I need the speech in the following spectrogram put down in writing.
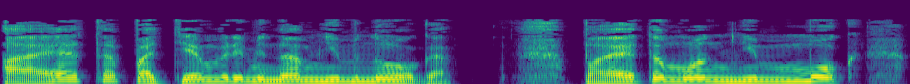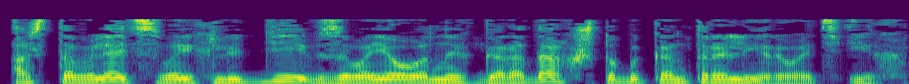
А это по тем временам немного. Поэтому он не мог оставлять своих людей в завоеванных городах, чтобы контролировать их.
